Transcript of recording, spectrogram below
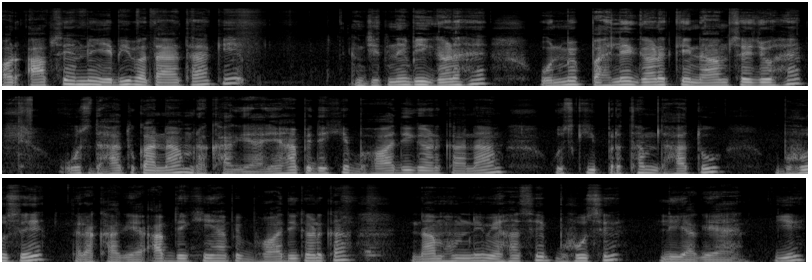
और आपसे हमने ये भी बताया था कि जितने भी गण हैं, उनमें पहले गण के नाम से जो है, उस धातु का नाम रखा गया है। यहाँ पे देखिए, भुआदिगण का नाम, उसकी प्रथम धातु भू से रखा गया। अब देखिए यहाँ पे भुआदिगण का नाम हमने यहाँ से भू से लिया गया है। ये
